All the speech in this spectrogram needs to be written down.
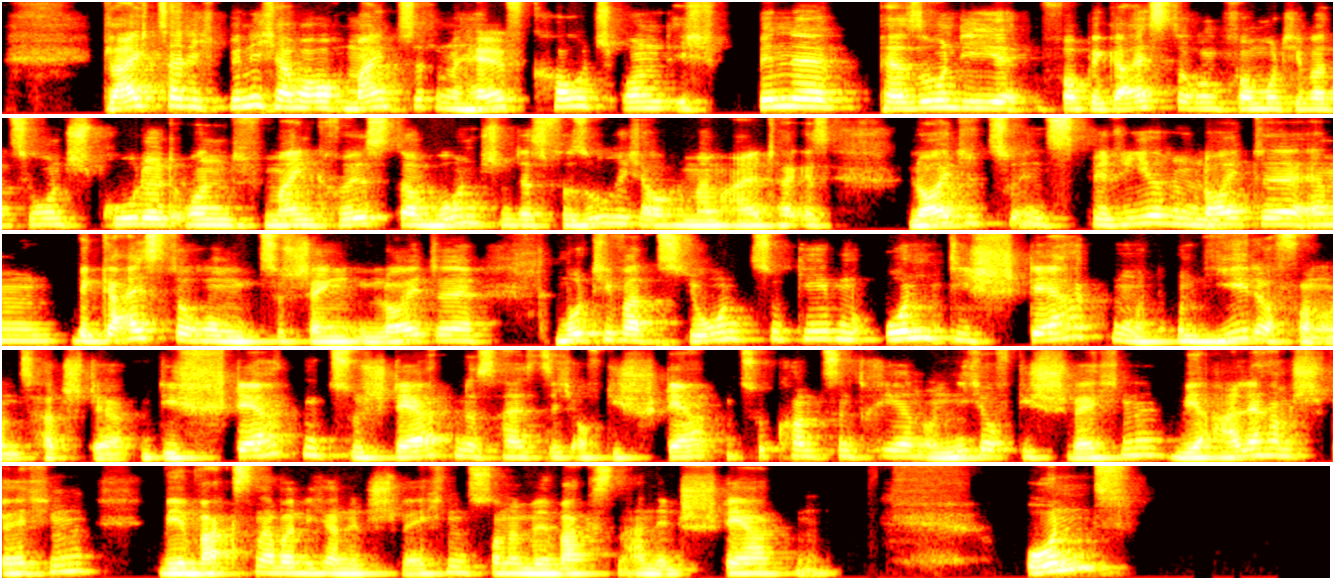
Gleichzeitig bin ich aber auch Mindset- und Health Coach und ich bin eine Person, die vor Begeisterung, vor Motivation sprudelt und mein größter Wunsch, und das versuche ich auch in meinem Alltag, ist, Leute zu inspirieren, Leute ähm, Begeisterung zu schenken, Leute Motivation zu geben und die Stärken, und jeder von uns hat Stärken, die Stärken zu stärken, das heißt, sich auf die Stärken zu konzentrieren und nicht auf die Schwächen. Wir alle haben Schwächen, wir wachsen aber nicht an den Schwächen, sondern wir wachsen an den Stärken. Und,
